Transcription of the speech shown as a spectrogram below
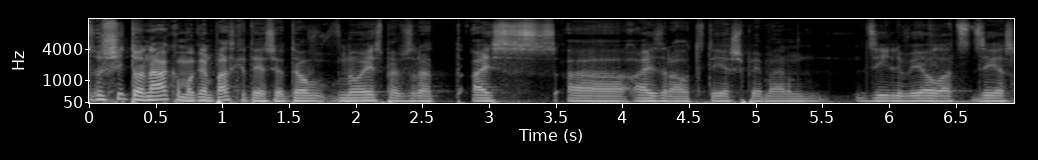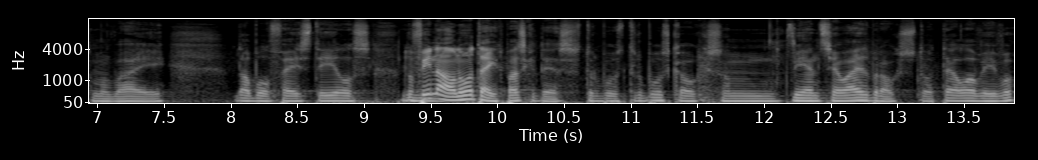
tu šito nākamo gan paskaties, jo tev no iespējams varētu aiz, uh, aizraut tieši, piemēram, dziļa violets dziesma vai double face stils. Nu, Mhm. fināli noteikti paskaties. Tur būs, tur būs kaut kas, un viens jau aizbrauks uz to Telavivu.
